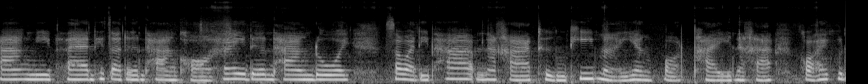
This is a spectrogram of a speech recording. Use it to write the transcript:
ทางมีแพลนที่จะเดินทางขอให้เดินทางโดย สวัสดิภาพนะคะ ถึงที่หมายอย่างปลอดภัยนะคะ ขอให้คุณ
